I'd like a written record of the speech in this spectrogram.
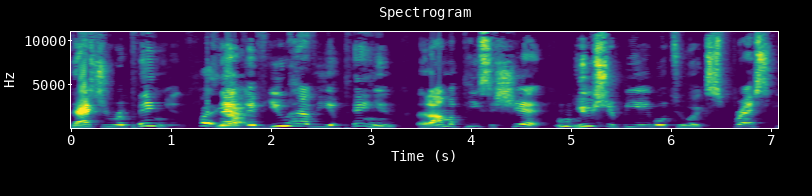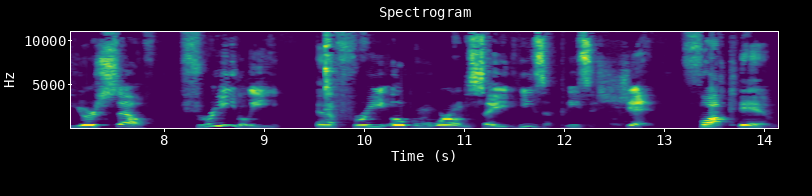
That's your opinion. But Now, yeah, if you have the opinion that I'm a piece of shit, Mhm. you should be able to express yourself freely in a free, open world to say he's a piece of shit. Fuck him.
